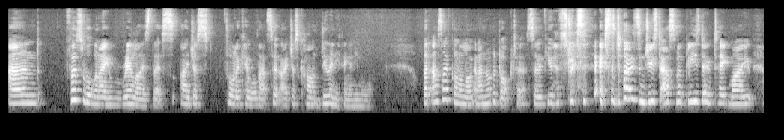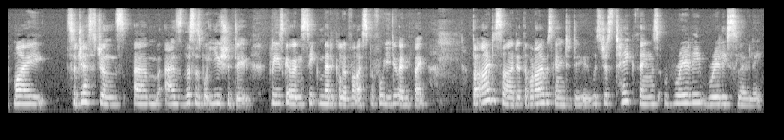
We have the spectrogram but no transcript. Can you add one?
And first of all, when I realised this, I just thought, okay, well, that's it. I just can't do anything anymore. But as I've gone along, and I'm not a doctor, so if you have stress exercise-induced asthma, please don't take my my suggestions um, as this is what you should do. Please go and seek medical advice before you do anything. But I decided that what I was going to do was just take things really, really slowly.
